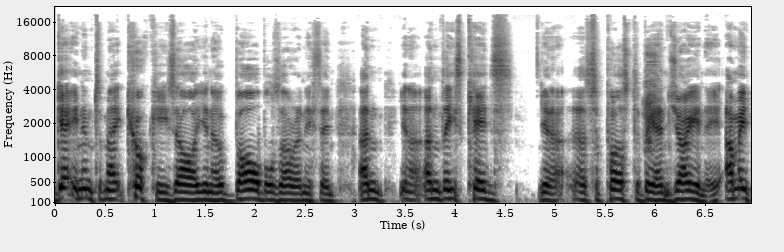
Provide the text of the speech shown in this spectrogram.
getting them to make cookies or you know baubles or anything and you know and these kids you know are supposed to be enjoying it i mean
